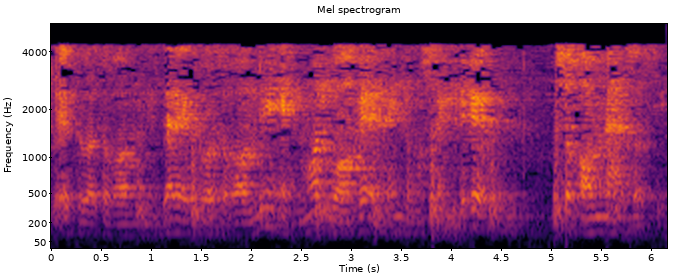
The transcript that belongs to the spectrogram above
تو اعتبارات قانونی در اعتبارات قانونی احمال واقع نه اینکه مستقیله مثل قانون اساسی.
